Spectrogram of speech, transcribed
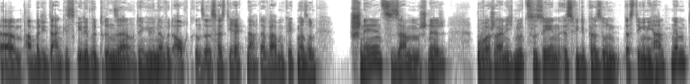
ähm, aber die Dankesrede wird drin sein und der Gewinner wird auch drin sein. Das heißt, direkt nach der Werbung kriegt man so einen schnellen Zusammenschnitt, wo wahrscheinlich nur zu sehen ist, wie die Person das Ding in die Hand nimmt,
